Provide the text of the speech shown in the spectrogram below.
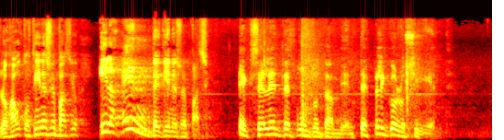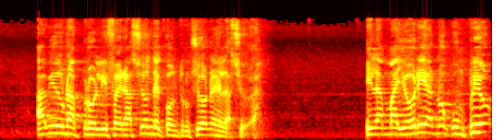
los autos tienen su espacio y la gente tiene su espacio. Excelente punto también. Te explico lo siguiente. Ha habido una proliferación de construcciones en la ciudad. Y la mayoría no cumplió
